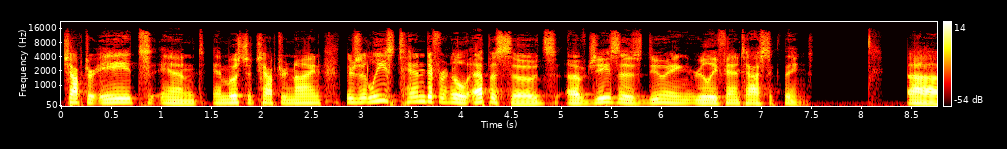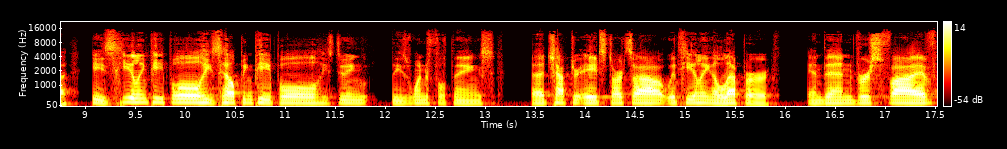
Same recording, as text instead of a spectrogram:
Chapter 8 and, and most of chapter 9, there's at least 10 different little episodes of Jesus doing really fantastic things. Uh, he's healing people, he's helping people, he's doing these wonderful things. Uh, chapter 8 starts out with healing a leper. And then verse 5,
